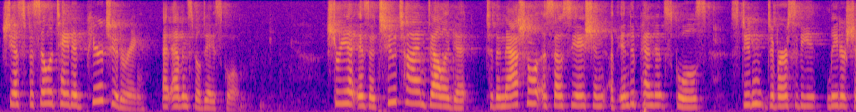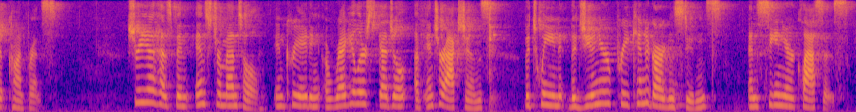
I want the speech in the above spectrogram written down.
She has facilitated peer tutoring at Evansville Day School. Shreya is a two time delegate to the National Association of Independent Schools Student Diversity Leadership Conference. Shreya has been instrumental in creating a regular schedule of interactions between the junior pre kindergarten students and senior classes.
